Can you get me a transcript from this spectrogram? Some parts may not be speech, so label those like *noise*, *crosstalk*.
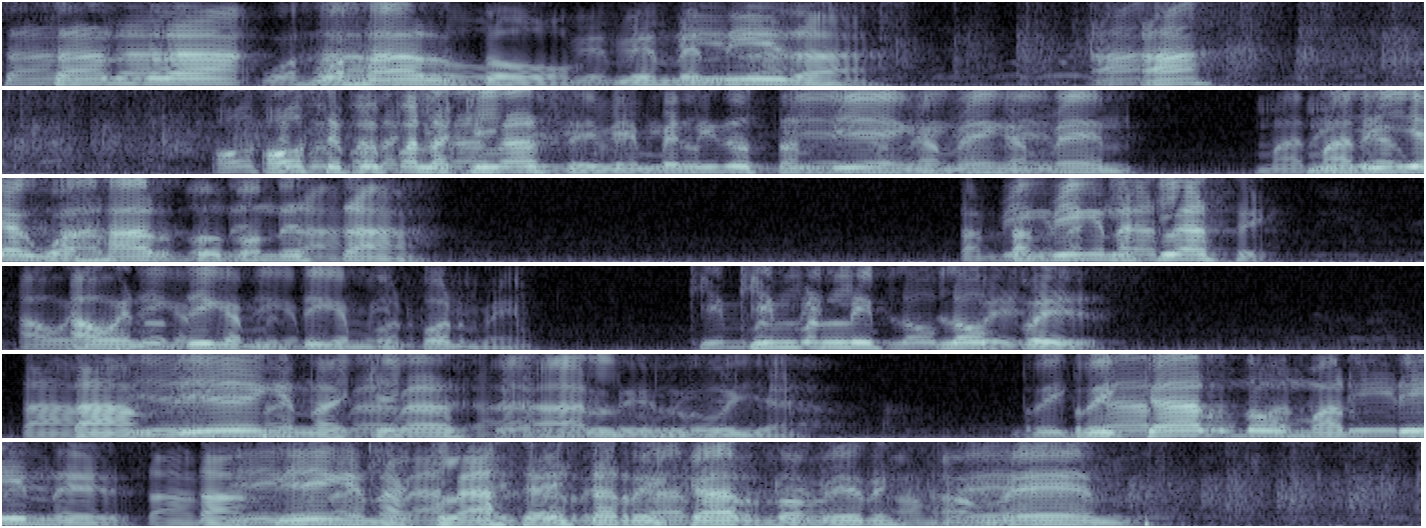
Sandra Guajardo, bienvenida. Ah, oh, se fue para la clase. Bienvenidos también. Amén, amén. María Guajardo, ¿dónde está? También en la clase. Ah, bueno, dígame, dígame, informe. Kimberly López. También en la clase. Aleluya. Ricardo Martínez, también en la clase. Ahí está Ricardo, miren. Amén.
